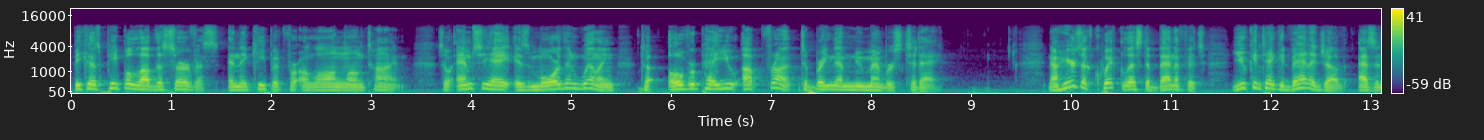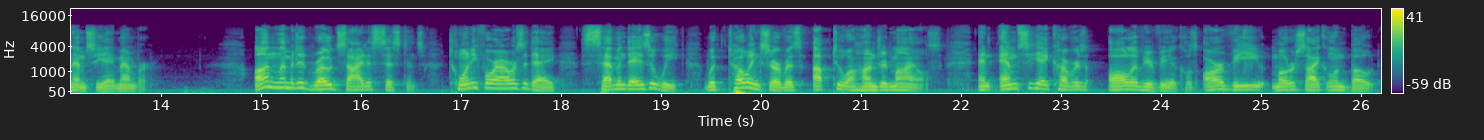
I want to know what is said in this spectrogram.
Because people love the service and they keep it for a long, long time. So MCA is more than willing to overpay you up front to bring them new members today. Now, here's a quick list of benefits you can take advantage of as an MCA member unlimited roadside assistance 24 hours a day, 7 days a week, with towing service up to 100 miles. And MCA covers all of your vehicles RV, motorcycle, and boat,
